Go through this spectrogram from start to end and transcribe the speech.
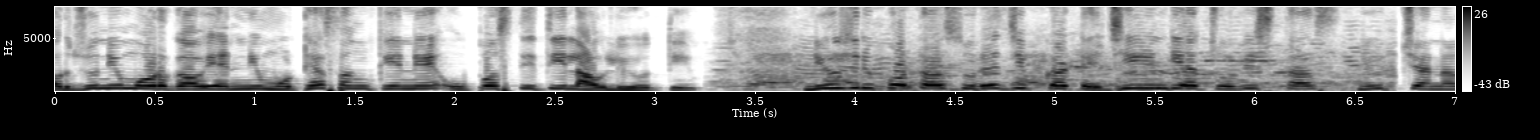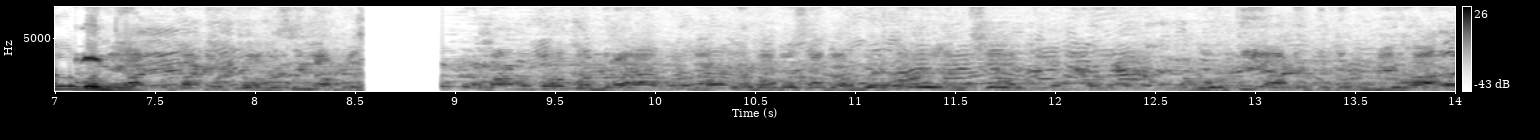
अर्जुनी मोरगाव यांनी मोठ्या संख्येने उपस्थिती लावली होती. News reporter Suresh Jipkate Zee India चोवीस तास न्यूज चॅनल गोंदिया. मूर्ती आणि तिथून विहार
